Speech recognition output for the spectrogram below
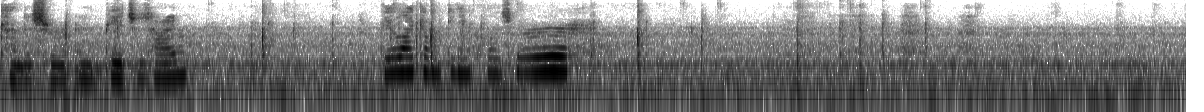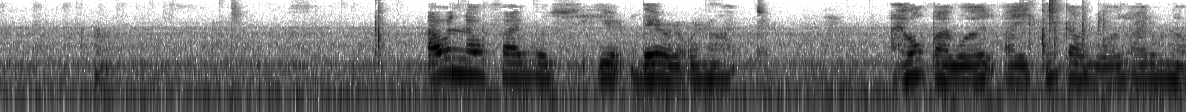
kind of certain pizza time. I feel like I'm getting closer. I would know if I was here, there or not. I hope I would. I think I would. I don't know.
